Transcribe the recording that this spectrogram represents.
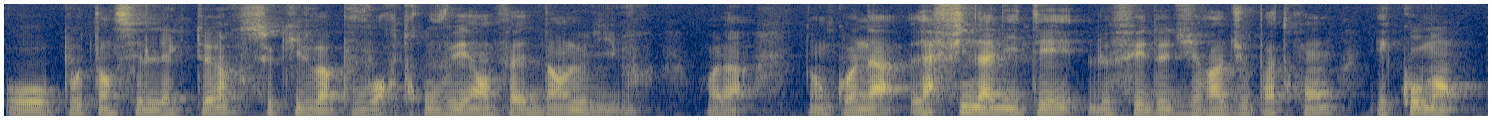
au potentiel lecteur ce qu'il va pouvoir trouver en fait dans le livre. Voilà. Donc on a la finalité, le fait de dire adieu patron et comment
